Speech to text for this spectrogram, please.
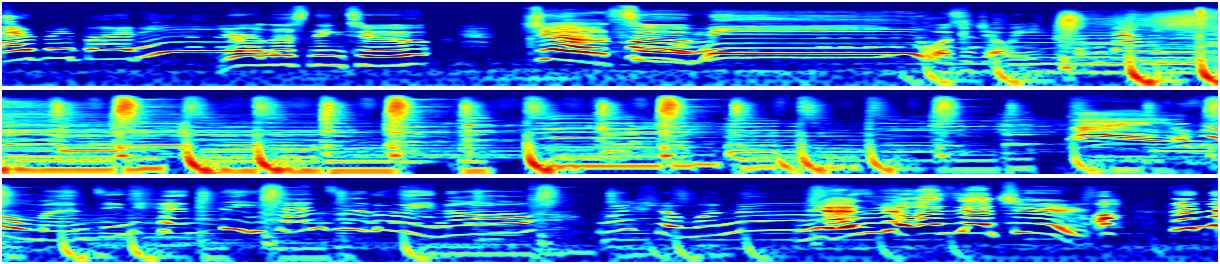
everybody，You're listening to 就 to me，我是九一。我是大咪。哎，这是我们今天第三次录影哦，为什么呢？你还是没有按下去。哦，真的。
